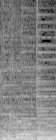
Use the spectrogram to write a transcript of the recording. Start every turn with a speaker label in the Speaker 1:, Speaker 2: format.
Speaker 1: cool.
